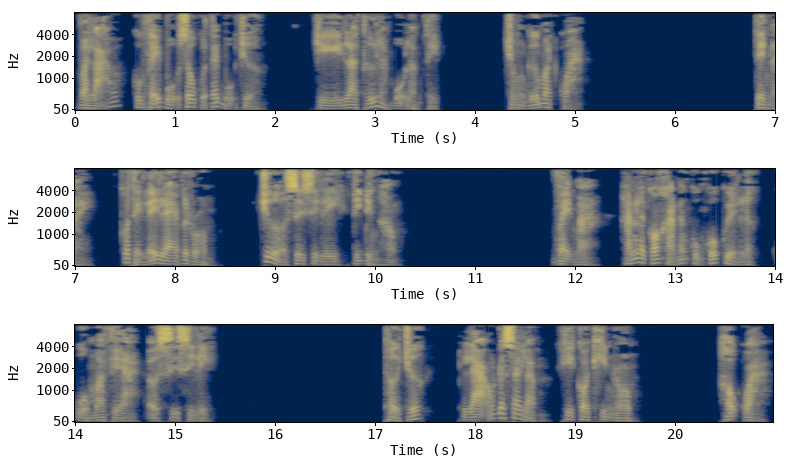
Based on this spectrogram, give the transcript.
Và lão cũng thấy bộ sâu của tay bộ trưởng chỉ là thứ làm bộ làm thịt, trong ngứa mắt quả. Tên này có thể lấy le với Rome, chứ ở Sicily thì đừng hỏng. Vậy mà hắn lại có khả năng củng cố quyền lực của mafia ở Sicily. Thời trước, lão đã sai lầm khi coi King Rome. Hậu quả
